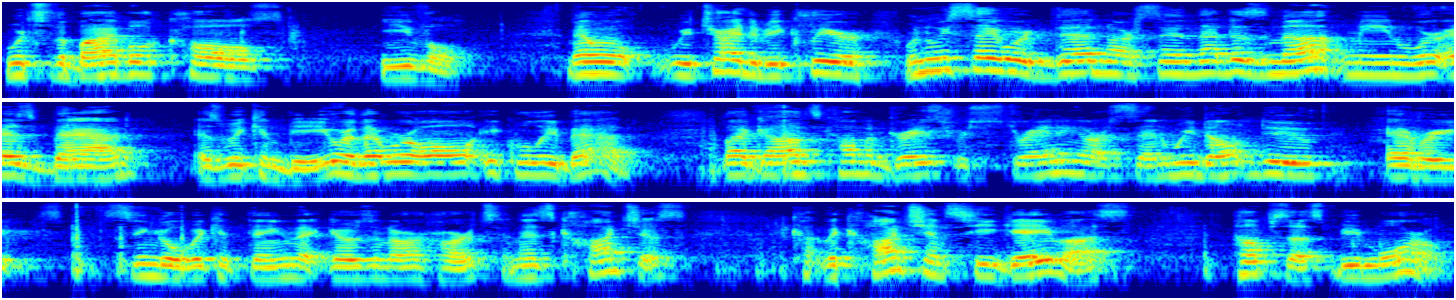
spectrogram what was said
which the Bible calls evil. Now, we try to be clear. When we say we're dead in our sin, that does not mean we're as bad as we can be, or that we're all equally bad. By God's common grace restraining our sin, we don't do every single wicked thing that goes into our hearts, and His conscience the conscience he gave us helps us be moral.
